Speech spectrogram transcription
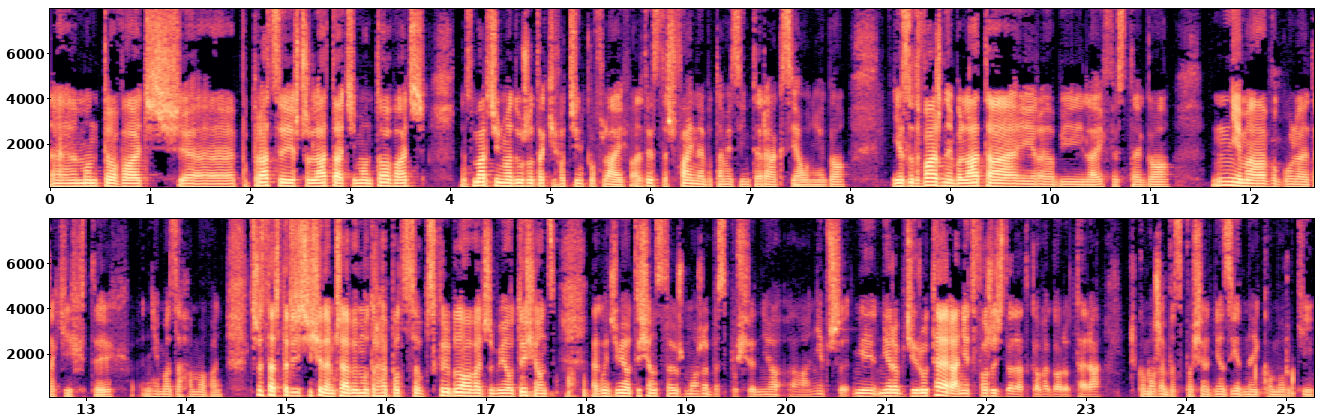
E, montować, e, po pracy jeszcze latać i montować, więc Marcin ma dużo takich odcinków live, ale to jest też fajne, bo tam jest interakcja u niego. Jest odważny, bo lata i robi live z tego. Nie ma w ogóle takich tych, nie ma zahamowań. 347, trzeba by mu trochę podsubskrybować, żeby miał 1000. Jak będzie miał 1000, to już może bezpośrednio nie, przy, nie, nie robić routera, nie tworzyć dodatkowego routera, tylko może bezpośrednio z jednej komórki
